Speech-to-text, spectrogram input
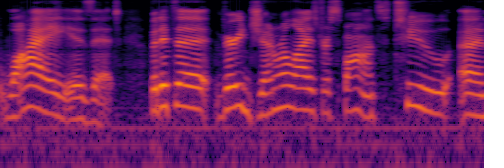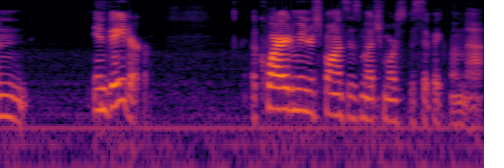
why is it? But it's a very generalized response to an invader. Acquired immune response is much more specific than that.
